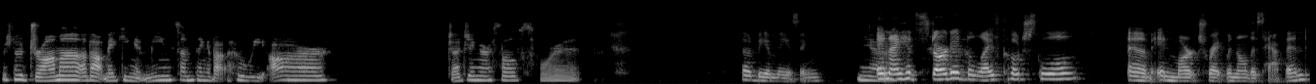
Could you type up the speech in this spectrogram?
there's no drama about making it mean something about who we are, judging ourselves for it. That would be amazing. Yeah. And I had started the life coach school um, in March, right when all this happened.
